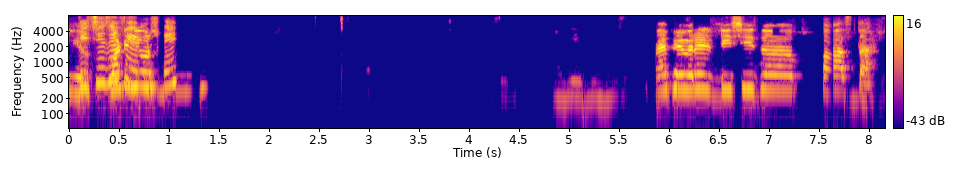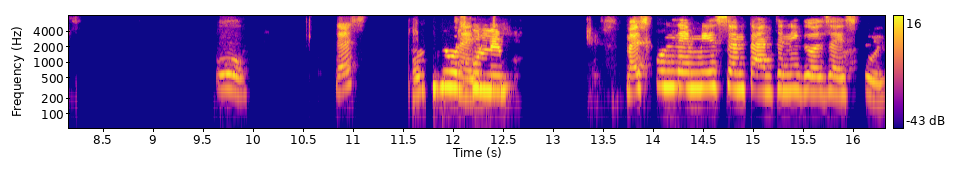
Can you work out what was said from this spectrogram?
Yeah. Which is your What is your favorite dish? school? My favorite dish is uh, pasta. Oh, yes. What is your Nice. school name? My school name is St. Anthony Girls High School.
